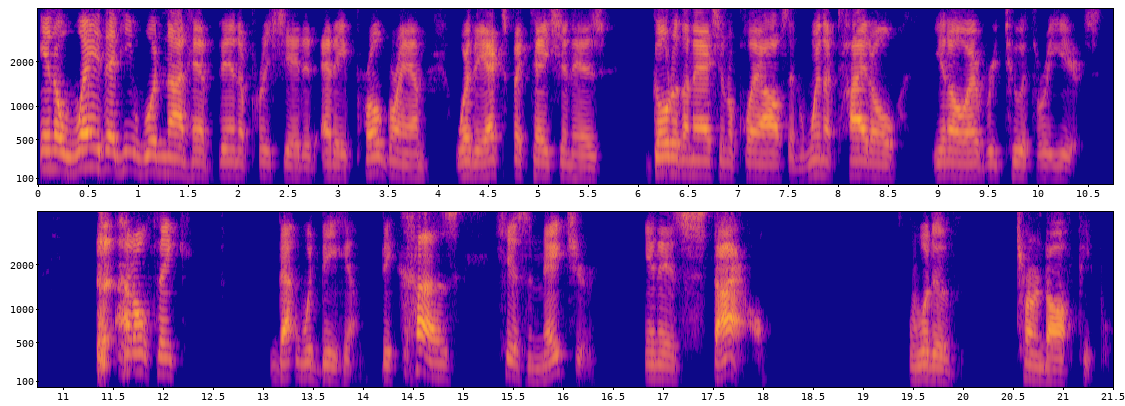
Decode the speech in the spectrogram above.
in a way that he would not have been appreciated at a program where the expectation is go to the national playoffs and win a title, you know, every two or three years. I don't think that would be him because his nature and his style would have turned off people,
